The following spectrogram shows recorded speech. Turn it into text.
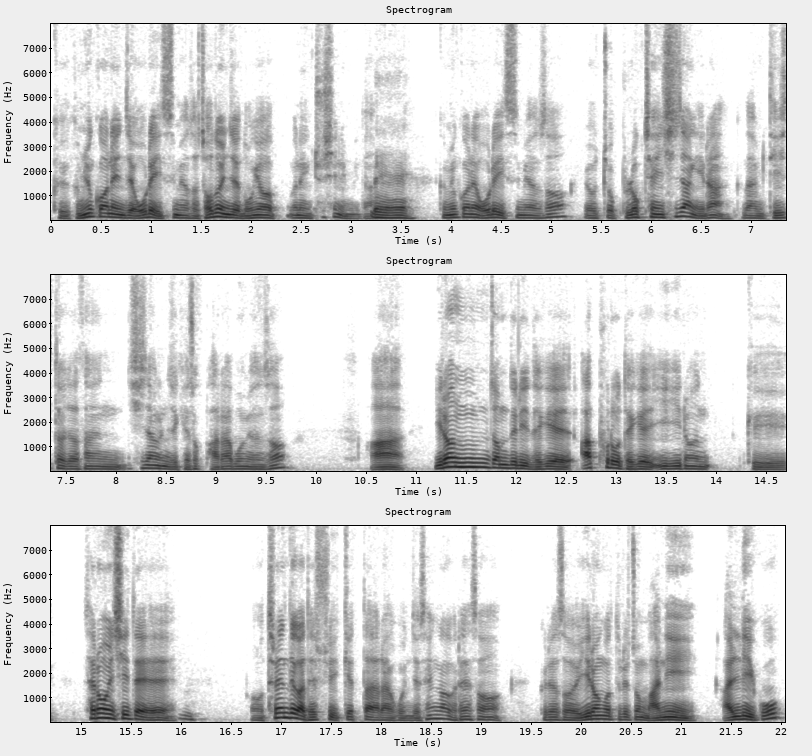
그 금융권에 이제 오래 있으면서 저도 이제 농협은행 출신입니다. 네. 금융권에 오래 있으면서 이쪽 블록체인 시장이랑 그다음에 디지털 자산 시장을 이제 계속 바라보면서 아 이런 점들이 되게 앞으로 되게 이런 그 새로운 시대에 어, 트렌드가 될 수 있겠다라고 이제 생각을 해서 그래서 이런 것들을 좀 많이 알리고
